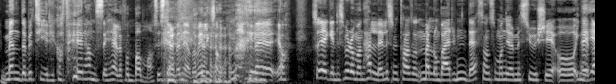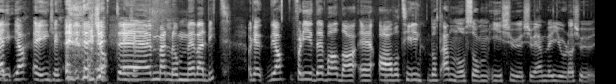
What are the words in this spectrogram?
Men det betyr ikke at det renser hele forbanna systemet nedover. liksom det, ja. Så egentlig så burde man heller liksom ta sånn mellom hver runde, sånn som man gjør med sushi og ingefær. ja, egentlig. En shot eh, mellom hver bit. Ok, ja, fordi det var da eh, av og til.no som i 2021 ved jula 20,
